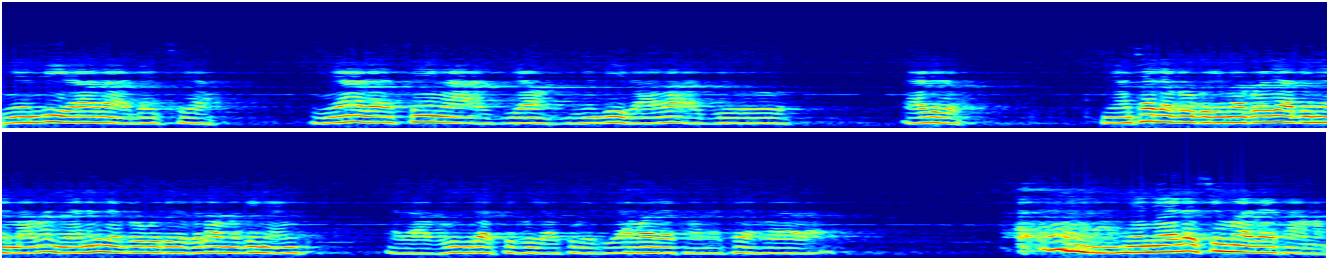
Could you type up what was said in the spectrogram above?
မြင်သိတာကတရားမြင်ရတဲ့အဆင်းကအကြောင်းမြင်သိတာကအကျိုးအဲဒီလိုညာထက်တဲ့ပုဂ္ဂိုလ်တွေမှာကြွယ်ပြသိနေမှာပါညာနေတဲ့ပုဂ္ဂိုလ်တွေကတော့မသိနိုင်ဘူးအဲဒါဘုရားဖြစ်ဖို့ရအခုလိုတရားဟောတဲ့အခါမှာဆက်ဟောရတာမြင်တယ်လို့ရှုမှတ်တဲ့အခါမှာ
